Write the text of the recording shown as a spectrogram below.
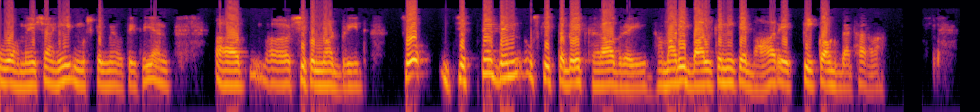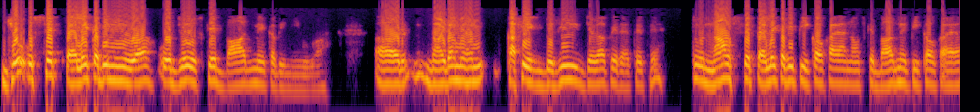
वो हमेशा ही मुश्किल में होती थी and she could not breathe so जितने दिन उसकी तबीयत खराब रही, हमारी बालकनी के बाहर एक पीकॉक बैठा रहा, जो उससे पहले कभी नहीं हुआ और जो उसके बाद में कभी नहीं हुआ। और नोएडा में हम काफ़ी एक बिज़ी जगह पे रहते थे। तो ना उससे पहले कभी पीकॉक आया ना उसके बाद में पीकॉक आया।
